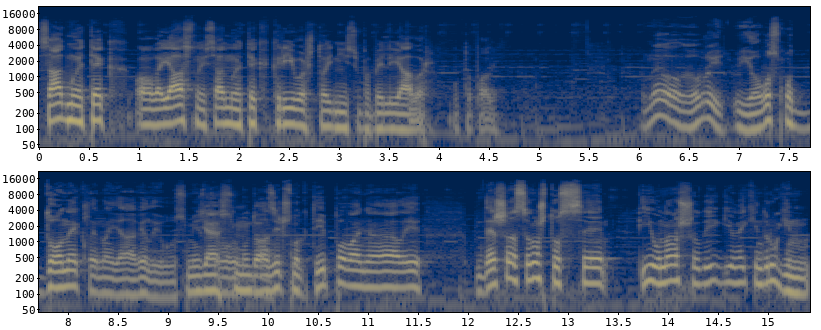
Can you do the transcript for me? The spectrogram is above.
sad mu je tek ovaj, jasno i sad mu je tek krivo što i nisu pobedili Javor u Topoli. Ne, dobro, i, i ovo smo donekle najavili u smislu Jesmo, da. bazičnog tipovanja, ali dešava se ono što se i u našoj ligi i u nekim drugim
